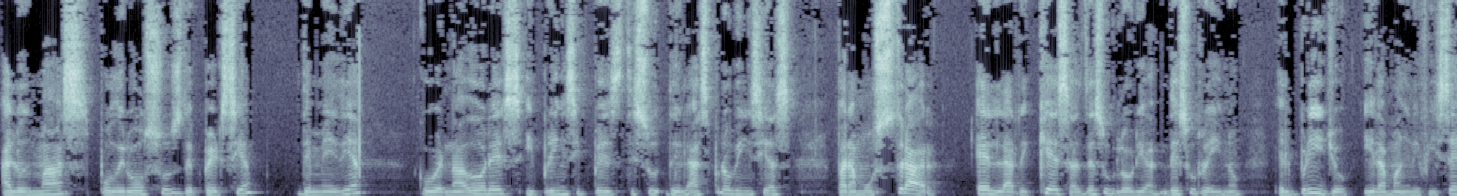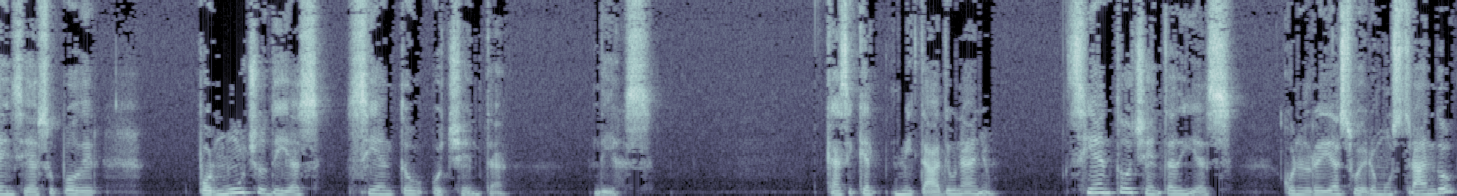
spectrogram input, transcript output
a los más poderosos de Persia, de Media, gobernadores y príncipes de, las provincias, para mostrar en las riquezas de su gloria, de su reino, el brillo y la magnificencia de su poder, por muchos días, ciento ochenta días. Casi que mitad de un año. 180 días con el rey Azuero mostrando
